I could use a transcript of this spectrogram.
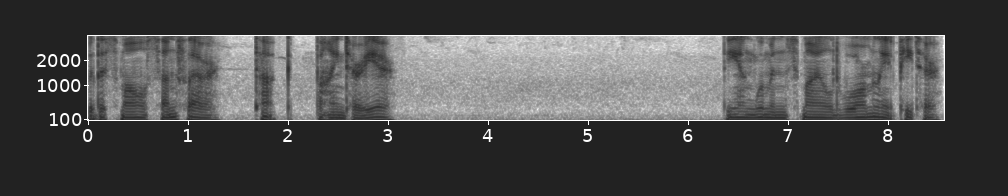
with a small sunflower tucked behind her ear. The young woman smiled warmly at Peter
